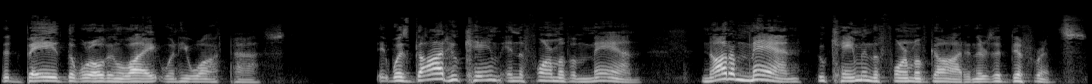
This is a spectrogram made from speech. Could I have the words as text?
that bathed the world in light when he walked past. It was God who came in the form of a man, not a man who came in the form of God, and there's a difference.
